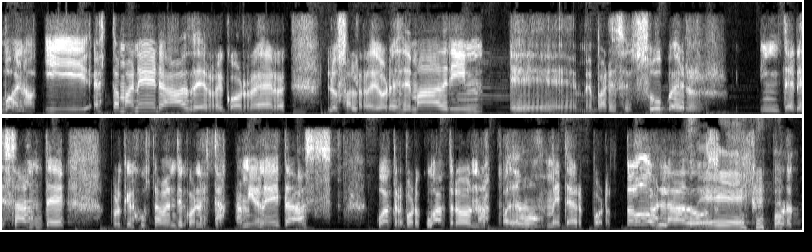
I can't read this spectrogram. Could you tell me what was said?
bueno, y esta manera de recorrer los alrededores de Madryn eh, me parece súper interesante porque justamente con estas camionetas 4x4 nos podemos meter por todos lados, por,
